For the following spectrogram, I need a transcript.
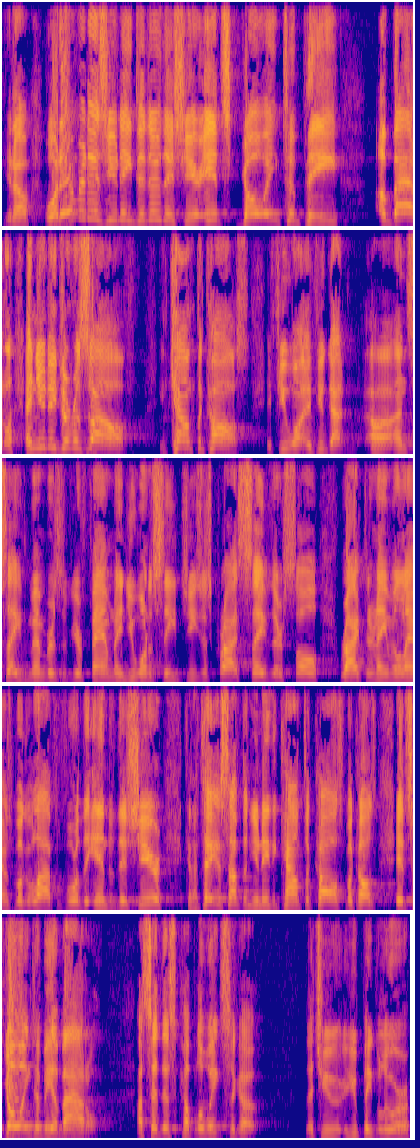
You know, whatever it is you need to do this year, it's going to be a battle. And you need to resolve and count the cost. If you want, if you've got uh, unsaved members of your family and you want to see Jesus Christ save their soul, write their name in the Lamb's Book of Life before the end of this year, can I tell you something? You need to count the cost because it's going to be a battle. I said this a couple of weeks ago that you, you people who are,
